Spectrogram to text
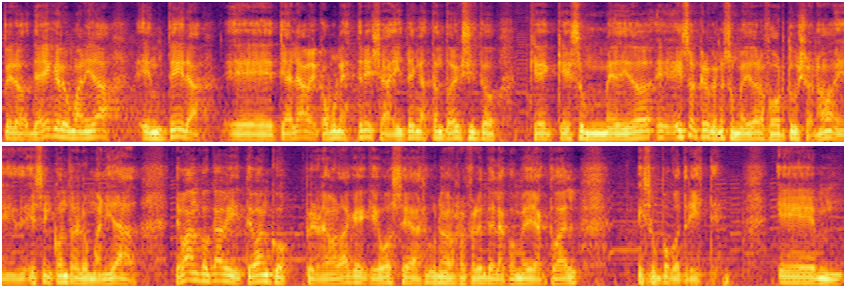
pero de ahí que la humanidad entera eh, te alabe como una estrella y tengas tanto éxito que, que es un medidor, eh, eso creo que no es un medidor a favor tuyo, ¿no? Eh, es en contra de la humanidad. Te banco, Cavi, te banco, pero la verdad que, que vos seas uno de los referentes de la comedia actual es un poco triste. Eh,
